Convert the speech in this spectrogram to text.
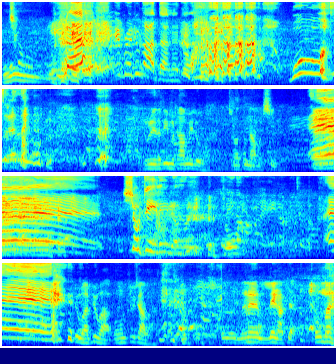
ဝိုးအေ ဘရဒူလာတန်နဲ့တော့ဝိုးဆိုတဲ့လူတွေသတိမထားမိလို့ပါကျွန်တော်သူ့နားမှာရှိနေအဲရှိုတီလေးတော့မျိုးလေးဒိုးနေအဲပြုတ်ပါပြုတ်ပါအကုန်လုံးပြုတ်ကြပါနည်းနည်းလင့်ကပြတ်ပုံမှန်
